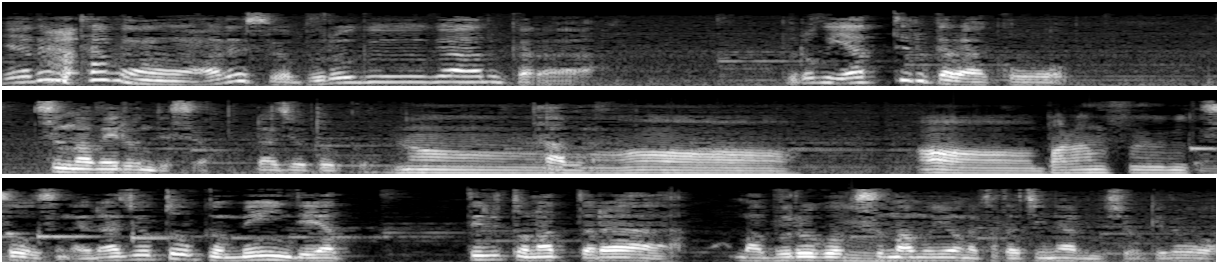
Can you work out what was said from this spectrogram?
いや、でも多分、あれですよ、ブログがあるから、ブログやってるから、こう、つまめるんですよ、ラジオトークを。多分ああ。ああ、バランスみたいな。そうですね、ラジオトークをメインでやってるとなったら、まあ、ブログをつまむような形になるんでしょうけど、うん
